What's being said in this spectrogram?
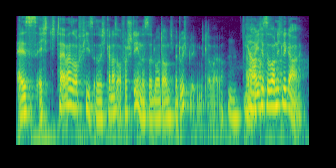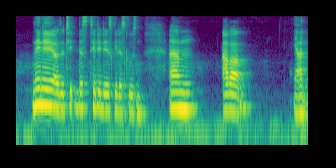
Äh, Es ist echt teilweise auch fies. Also ich kann das auch verstehen, dass da Leute auch nicht mehr durchblicken mittlerweile. Aber Ja. eigentlich ist das auch nicht legal. Nee, nee, also das TTDSG lässt grüßen. Ähm, aber ja,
